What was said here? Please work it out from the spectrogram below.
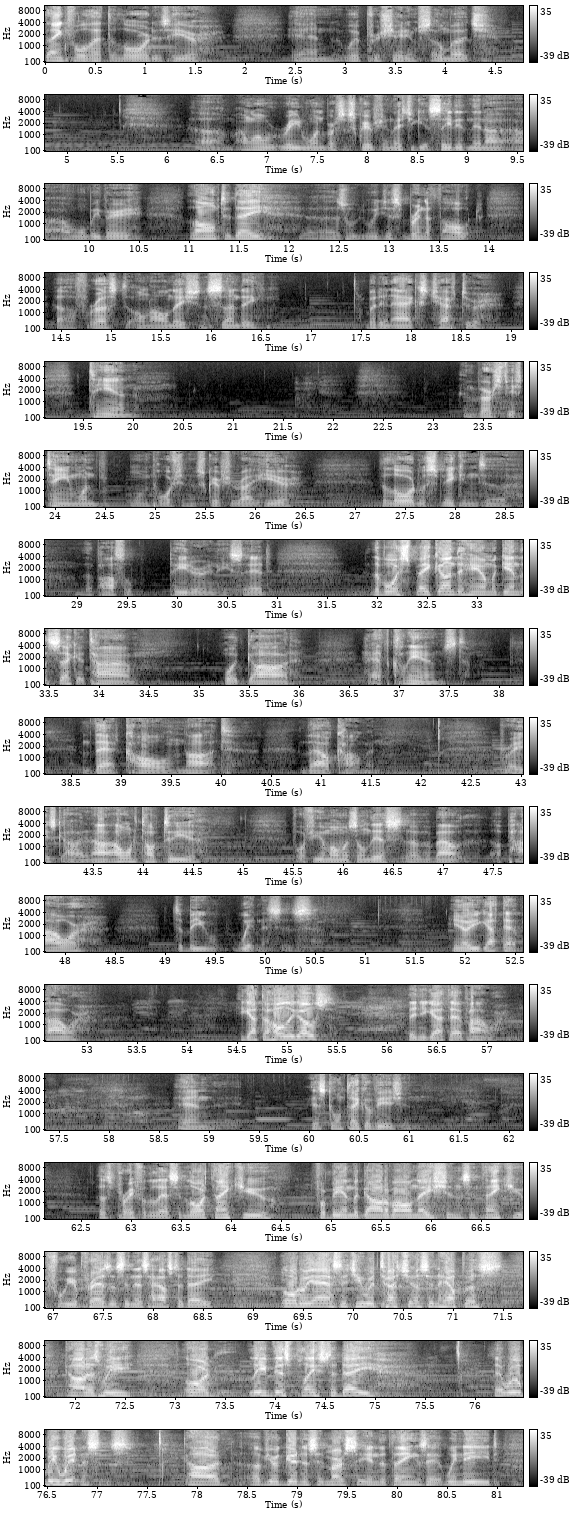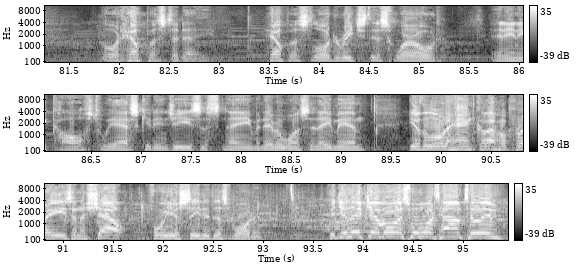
thankful that the Lord is here, and we appreciate Him so much. Um, I'm going to read one verse of Scripture and let you get seated, and then I, I won't be very long today uh, as we just bring a thought uh, for us on All Nations Sunday. But in Acts chapter 10, in verse 15, one, one portion of Scripture right here, the Lord was speaking to the Apostle Peter, and he said, The voice spake unto him again the second time, What God hath cleansed, that call not thou common. Praise God. And I, I want to talk to you for a few moments on this uh, about a power to be witnesses. You know, you got that power. You got the Holy Ghost, then you got that power. And it's going to take a vision. Let's pray for the lesson. Lord, thank you for being the God of all nations, and thank you for your presence in this house today. Lord, we ask that you would touch us and help us, God, as we, Lord, leave this place today, that we'll be witnesses, God, of your goodness and mercy and the things that we need. Lord, help us today. Help us, Lord, to reach this world at any cost. We ask it in Jesus' name. And everyone said, Amen. Give the Lord a hand clap of praise and a shout before you're seated this morning. Could you lift your voice one more time to Him?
